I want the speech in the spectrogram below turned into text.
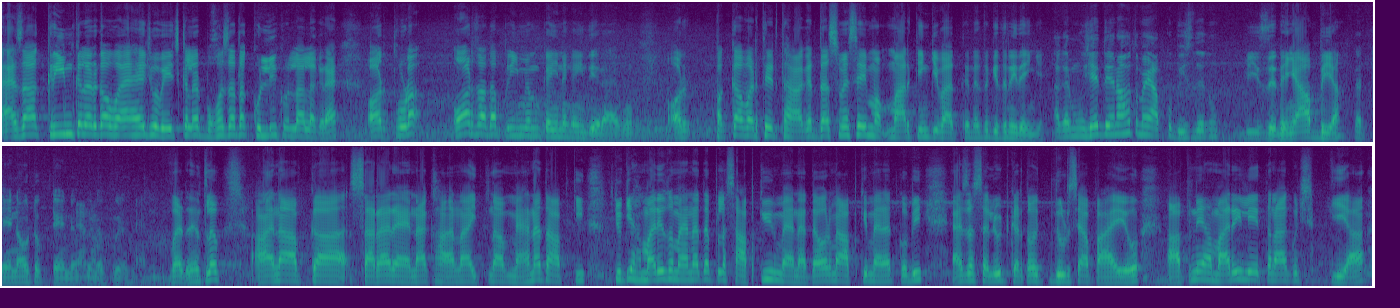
as a cream colour का हुआ है, जो वेज कलर बहुत ज़्यादा खुली खुला लग रहा है, और थोड़ा और ज़्यादा प्रीमियम कहीं ना कहीं दे रहा है वो। और पक्का वर्थ इट था। अगर दस में से मार्किंग की बात करें तो कितनी देंगे? अगर मुझे देना हो तो मैं आपको बीस दे दूँ। बीस दे देंगे। आप भैया? टेन आउट ऑफ़ टेन है पूरा पूरा। बट मतलब आना आपका सारा रहना खाना इतना मेहनत आपकी क्योंकि हमारी तो मेहनत है प्लस आपकी भी मेहनत है और मैं आपकी मेहनत को भी एज अ सल्यूट करता हूँ इतनी दूर से आप आए हो। आपने हमारे लिए इतना कुछ किया।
